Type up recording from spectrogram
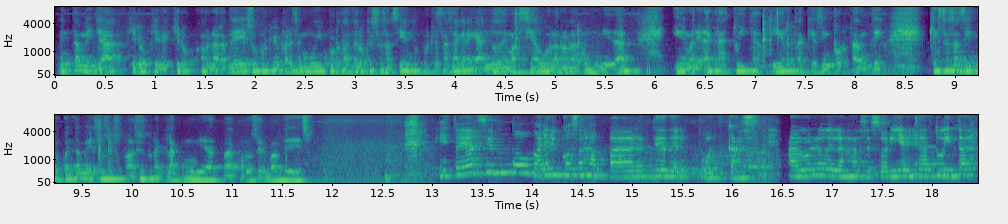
Cuéntame ya, quiero, quiero, quiero hablar de eso porque me parece muy importante lo que estás haciendo, porque estás agregando demasiado valor a la comunidad y de manera gratuita, abierta, que es importante. ¿Qué estás haciendo? Cuéntame esos espacios para que la comunidad pueda conocer más de eso. Estoy haciendo varias cosas aparte del podcast. Hago lo de las asesorías gratuitas,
